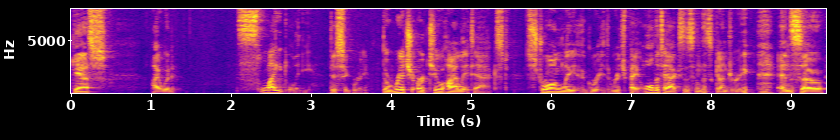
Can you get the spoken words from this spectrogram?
guess I would slightly disagree. The rich are too highly taxed. Strongly agree. The rich pay all the taxes in this country, and so,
